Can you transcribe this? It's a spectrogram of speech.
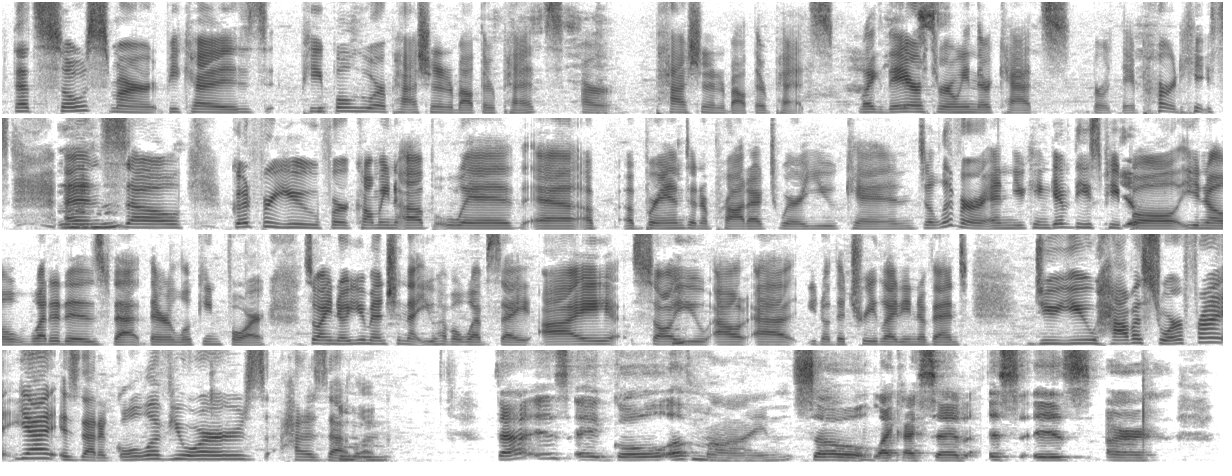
That's so smart because people who are passionate about their pets are passionate about their pets. Like they are throwing their cats birthday parties. Mm-hmm. And so good for you for coming up with a, a, a, brand and a product where you can deliver and you can give these people, yep. you know, what it is that they're looking for. So I know you mentioned that you have a website. I saw mm-hmm. you out at, you know, the tree lighting event. Do you have a storefront yet? Is that a goal of yours? How does that mm-hmm. look? That is a goal of mine. So, mm-hmm. like I said, this is our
